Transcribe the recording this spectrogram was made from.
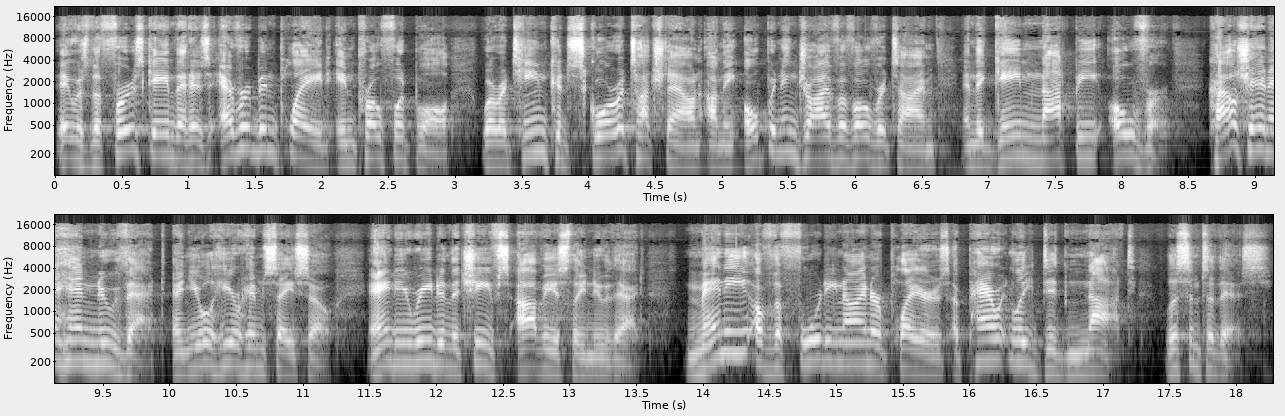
It was the first game that has ever been played in pro football where a team could score a touchdown on the opening drive of overtime and the game not be over. Kyle Shanahan knew that, and you'll hear him say so. Andy Reid and the Chiefs obviously knew that. Many of the 49er players apparently did not. Listen to this.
